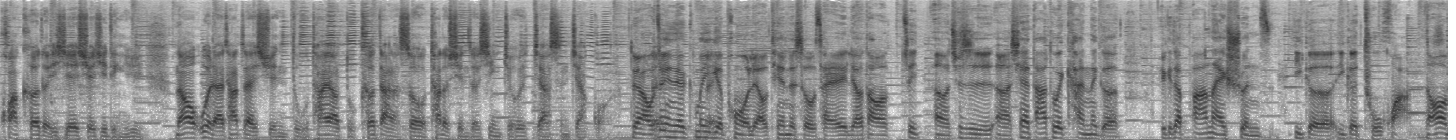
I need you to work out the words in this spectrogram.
跨科的一些学习领域，然后未来他在选读他要读科大的时候，他的选择性就会加深加广。了。对啊，我最近在跟一个朋友聊天的时候，才聊到最呃，就是呃，现在大家都会看那个有一个叫巴奈顺子，一个一个图画，然后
